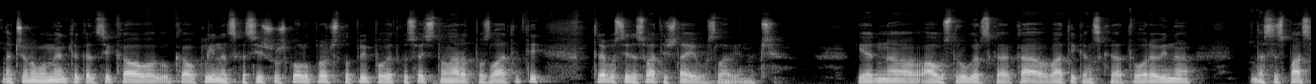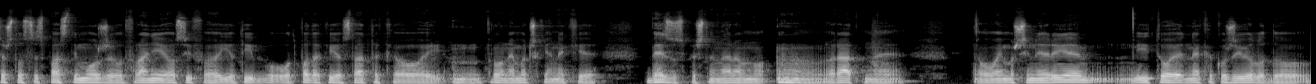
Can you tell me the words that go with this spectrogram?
Znači, onog momenta kad si kao, kao klinac, kad si išao u školu, pročitao pripovetku, sve će to narod pozlatiti, treba si da shvatiš šta je Jugoslavija. Znači, jedna austro-ugarska, kao vatikanska tvorevina, da se spase što se spasti može od Franje Josifa i od otpadaka i ostataka ovaj, pro-nemačke neke bezuspešne, naravno, ratne ovaj, mašinerije i to je nekako živjelo do,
